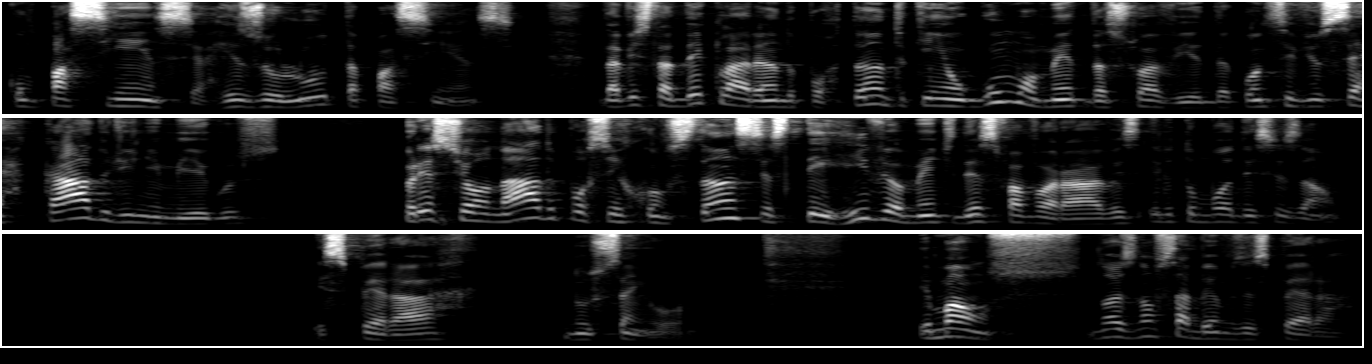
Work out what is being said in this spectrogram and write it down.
com paciência, resoluta paciência. Davi está declarando, portanto, que em algum momento da sua vida, quando se viu cercado de inimigos, pressionado por circunstâncias terrivelmente desfavoráveis, ele tomou a decisão: esperar no Senhor. Irmãos, nós não sabemos esperar.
